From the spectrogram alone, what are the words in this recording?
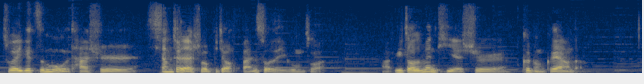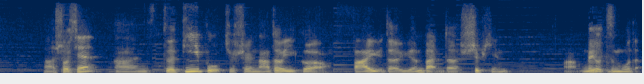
做一个字幕，它是相对来说比较繁琐的一个工作。啊，遇到的问题也是各种各样的。啊，首先啊，你的第一步就是拿到一个法语的原版的视频，啊，没有字幕的。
